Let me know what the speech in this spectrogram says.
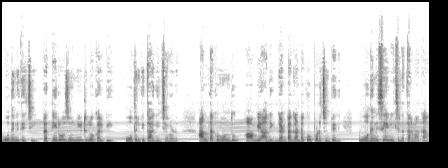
ఊదిని తెచ్చి ప్రతిరోజు నీటిలో కలిపి కూతురికి తాగించేవాడు. అంతకు ముందు ఆ వ్యాధి గంట గంటకు పొడచూపేది ఊదిని సేవించిన తర్వాత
